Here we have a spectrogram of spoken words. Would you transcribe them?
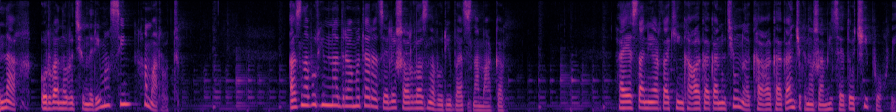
Նախ ուրվանորությունների մասին համառոտ։ Ազնավուր հիմնադրամը տարածել է Շարլ Ազնավուրի բացնամակը։ Հայաստանի արտաքին քաղաքականությունը քաղաքական ճգնաժամից հետո չի փոխվի։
